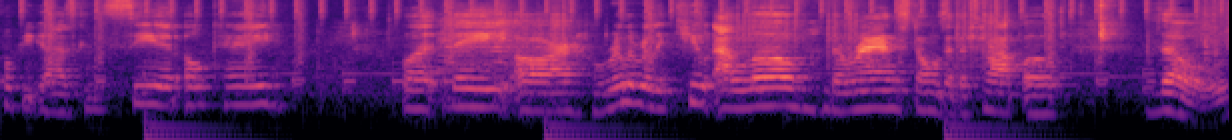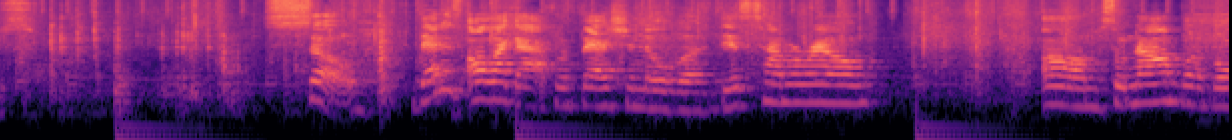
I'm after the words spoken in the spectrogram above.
Hope you guys can see it okay. But they are really, really cute. I love the rhinestones at the top of those. So that is all I got from Fashion Nova this time around. Um, so now I'm gonna go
